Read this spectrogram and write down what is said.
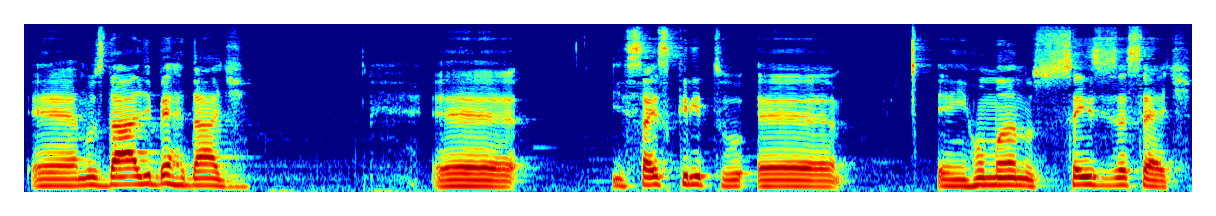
é, nos dá a liberdade. É, está escrito é, em Romanos 6,17:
